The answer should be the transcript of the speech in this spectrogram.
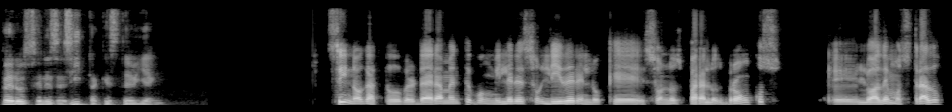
pero se necesita que esté bien. Sí, no, gato, verdaderamente Von Miller es un líder en lo que son los para los Broncos, eh, lo ha demostrado.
